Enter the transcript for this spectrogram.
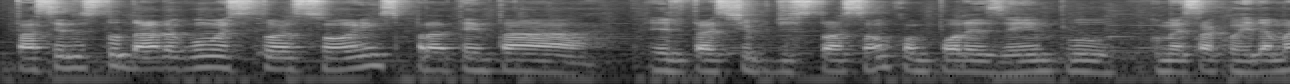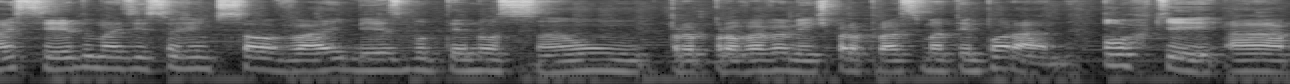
Está sendo estudado algumas situações para tentar evitar esse tipo de situação, como por exemplo começar a corrida mais cedo, mas isso a gente só vai mesmo ter noção pra, provavelmente para a próxima temporada. Porque a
